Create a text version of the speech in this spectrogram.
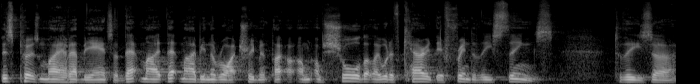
This person may have had the answer. That may, that may have been the right treatment. I'm, I'm sure that they would have carried their friend to these things, to these uh,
